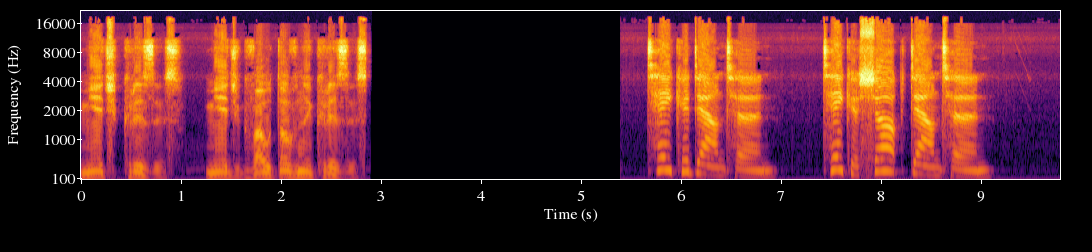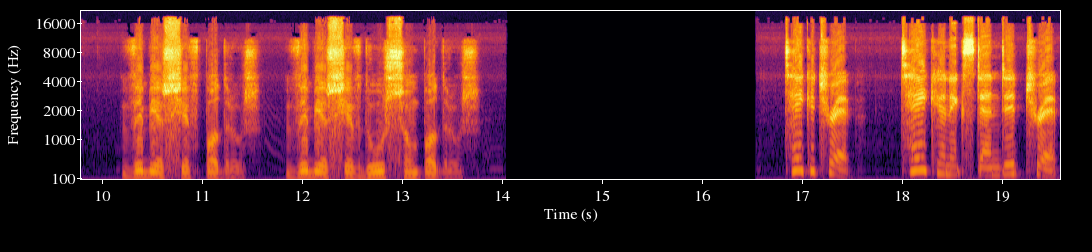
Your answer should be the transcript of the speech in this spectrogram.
Mieć kryzys. Mieć gwałtowny kryzys. Take a downturn. Take a sharp downturn. Wybierz się w podróż. Wybierz się w dłuższą podróż. Take a trip. Take an extended trip.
